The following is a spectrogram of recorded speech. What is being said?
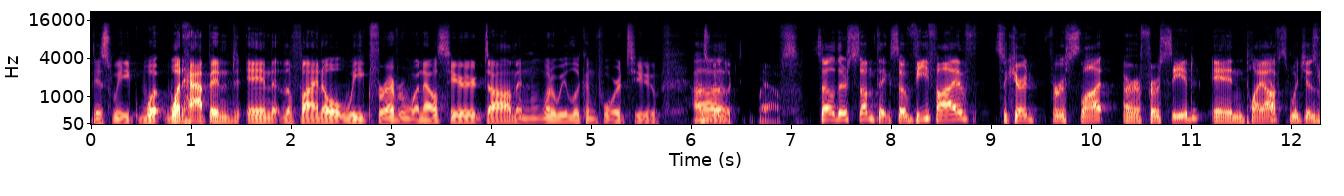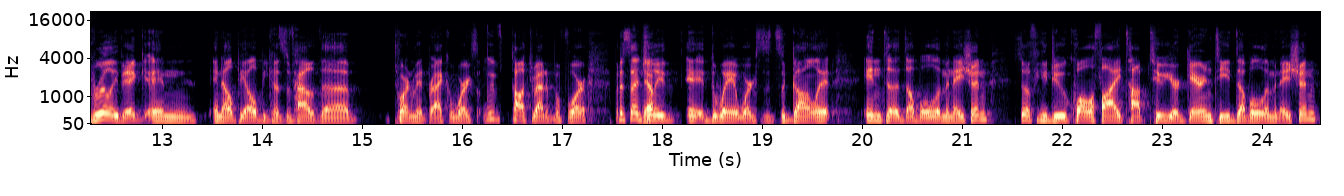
this week. What what happened in the final week for everyone else here, Dom, and what are we looking forward to as we Uh, look to the playoffs? So there's something. So V5 secured first slot or first seed in playoffs, which is really big in in LPL because of how the tournament bracket works. We've talked about it before, but essentially it, the way it works is it's a gauntlet into double elimination. So if you do qualify top 2, you're guaranteed double elimination.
